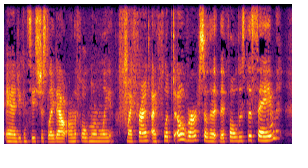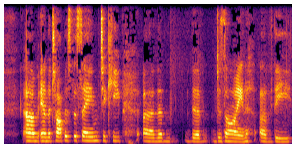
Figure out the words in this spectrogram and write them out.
and you can see it's just laid out on the fold normally. My front, I flipped over so that the fold is the same, um, and the top is the same to keep uh, the, the design of the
